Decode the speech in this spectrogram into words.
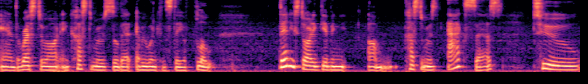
and the restaurant and customers so that everyone can stay afloat. Then he started giving um, customers access to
